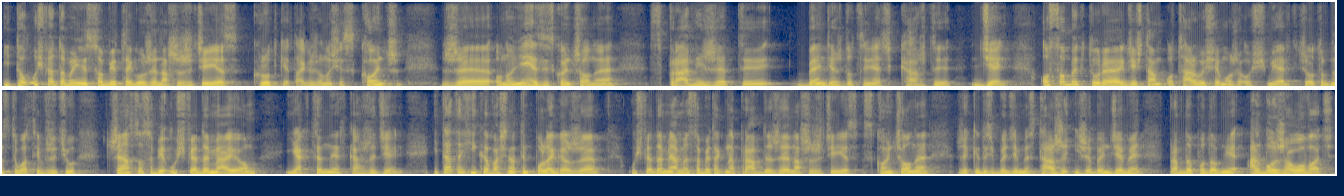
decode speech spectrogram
I to uświadomienie sobie tego, że nasze życie jest krótkie, tak, że ono się skończy, że ono nie jest skończone, sprawi, że ty będziesz doceniać każdy dzień. Osoby, które gdzieś tam otarły się może o śmierć czy o trudne sytuacje w życiu, często sobie uświadamiają, jak cenny jest każdy dzień. I ta technika właśnie na tym polega, że uświadamiamy sobie tak naprawdę, że nasze życie jest skończone, że kiedyś będziemy starzy i że będziemy prawdopodobnie albo żałować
